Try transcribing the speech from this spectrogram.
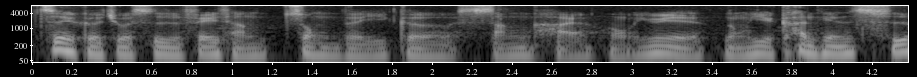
这个就是非常重的一个伤害哦，因为农业看天吃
